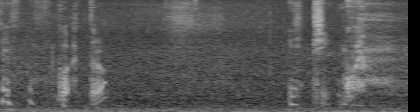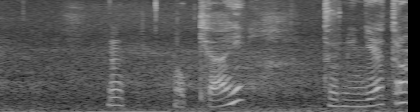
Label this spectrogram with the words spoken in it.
Quattro il 5 mm, ok. Torno indietro.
